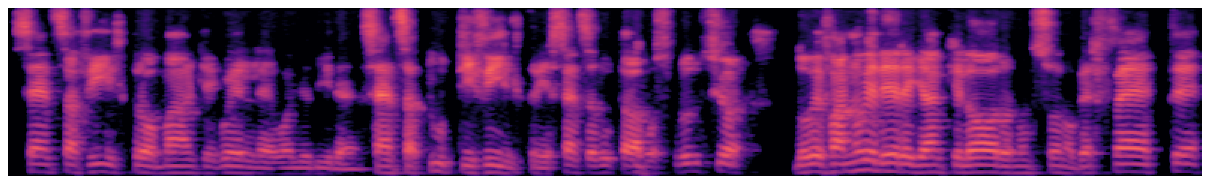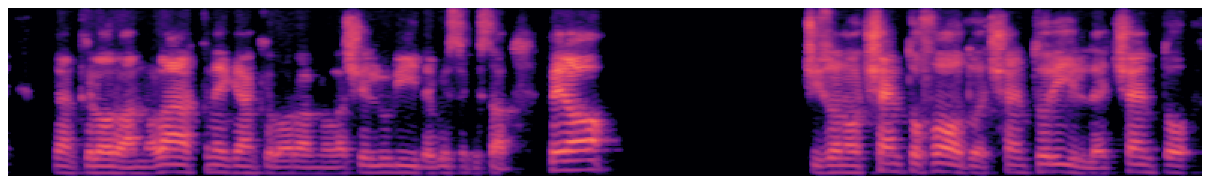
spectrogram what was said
senza filtro, ma anche quelle, voglio dire, senza tutti i filtri e senza tutta la post produzione, dove fanno vedere che anche loro non sono perfette, che anche loro hanno l'acne, che anche loro hanno la cellulite, questo e quest'altro. Però ci sono 100 foto e 100 reel e 100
